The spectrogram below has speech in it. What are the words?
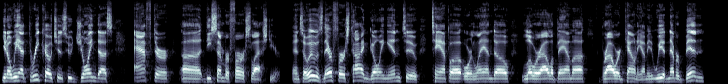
You know, we had three coaches who joined us after uh, December 1st last year. And so it was their first time going into Tampa, Orlando, Lower Alabama, Broward County. I mean, we had never been,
